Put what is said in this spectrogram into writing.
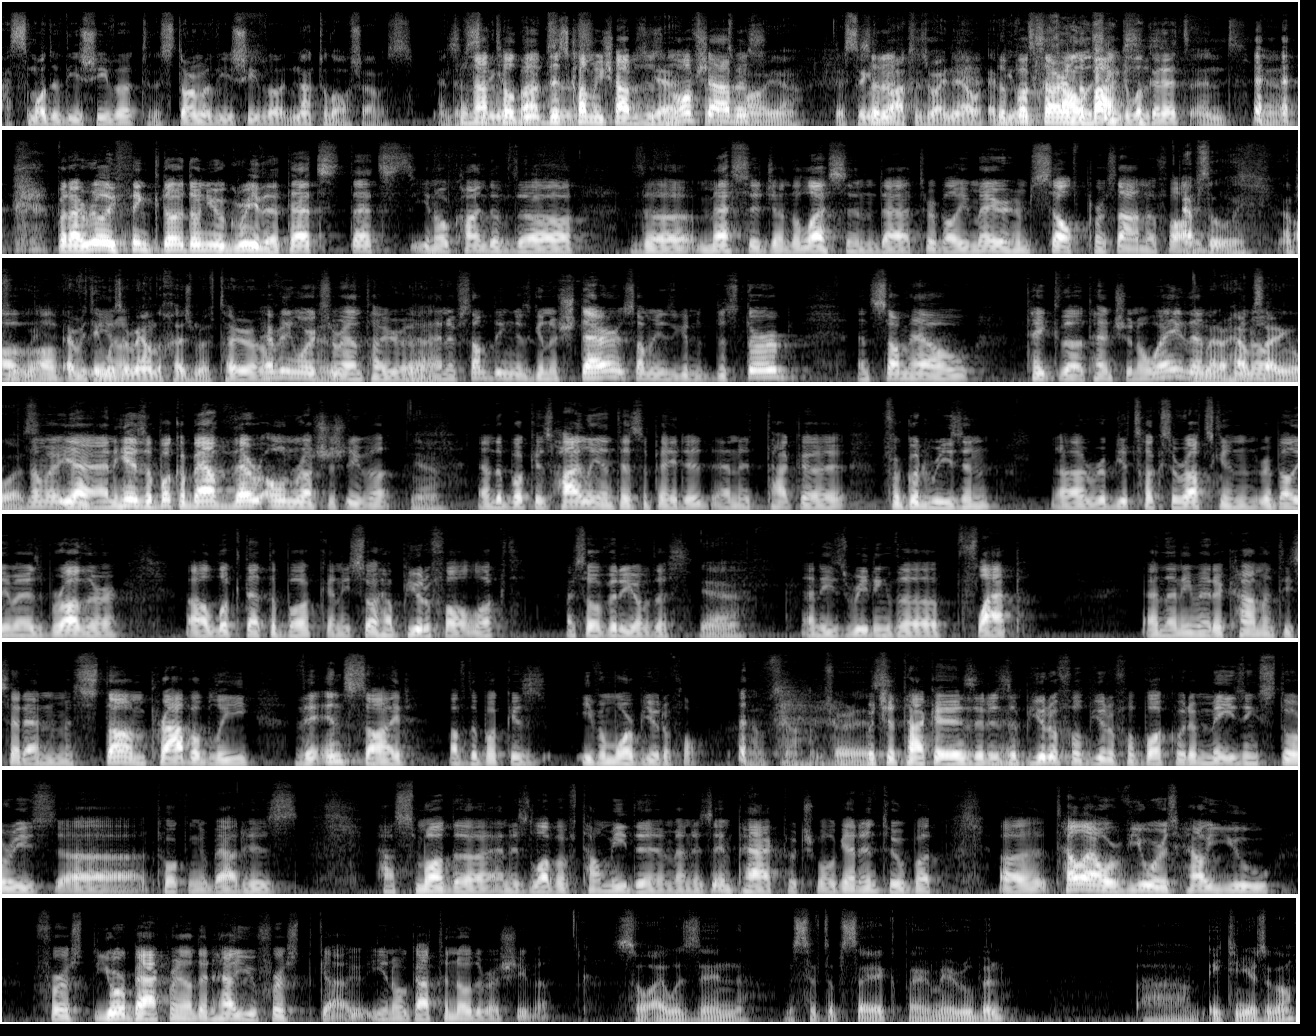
hasmod of the yeshiva, to the storm of the yeshiva, not till all Shabbos. And so not till the, this coming Shabbos is yeah, an off Shabbos. Tomorrow, yeah, they're sitting So in the- boxes right now. Everyone's books are in the polishing to look at it, and yeah, But I really think, don't, you agree that that's that's you know kind of the the message and the lesson that Reb Elya Meir himself personified. absolutely, absolutely. of, Everything was know, around the cheshbon of Torah. Everything works and- around Torah, yeah. and if something is going to stir, something is going to disturb, and somehow take the attention away, then no matter how you know, exciting it was. No matter, Yeah. yeah. and here's a book about their own Rosh Hashiva, Yeah, and the book is highly anticipated, and it taka for good reason. Uh, Rabbi Yitzchak Sorotzkin, Rabbi Meir's brother, uh, looked at the book and he saw how beautiful it looked. I saw a video of this, yeah. and he's reading the flap, and then he made a comment. He said, "And Mistum, probably the inside of the book is even more beautiful." I hope so. I'm sure it is. Which Ataka is. It is a beautiful, beautiful book with amazing stories uh, talking about his hasmada and his love of Talmidim and his impact, which we'll get into. But uh, tell our viewers how you first, your background and how you first, got, you know, got to know the Rosh. So I was in Mesivta Pseik by Meir Rubin um, 18 years ago.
